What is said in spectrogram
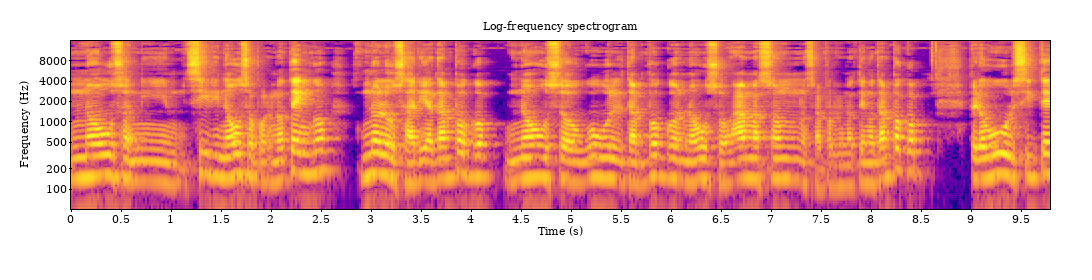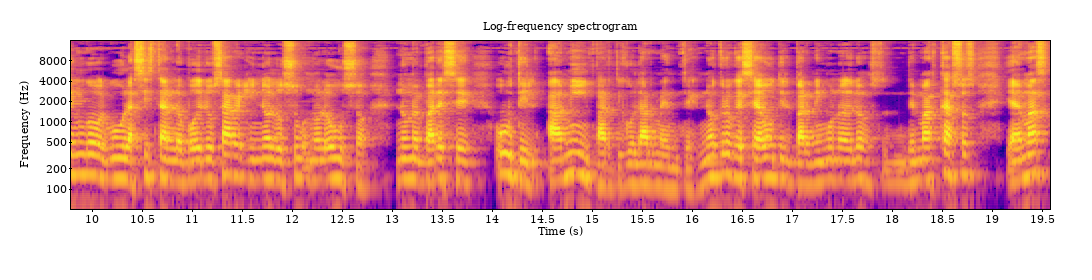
no uso ni Siri, no uso porque no tengo, no lo usaría tampoco, no uso Google tampoco, no uso Amazon, o sea, porque no tengo tampoco pero Google sí tengo, el Google Assistant lo podría usar y no lo, no lo uso. No me parece útil, a mí particularmente. No creo que sea útil para ninguno de los demás casos y además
